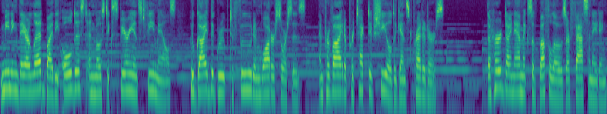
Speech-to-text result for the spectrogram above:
meaning they are led by the oldest and most experienced females, who guide the group to food and water sources, and provide a protective shield against predators. The herd dynamics of buffaloes are fascinating.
